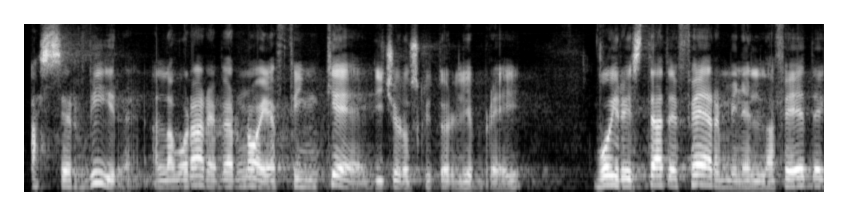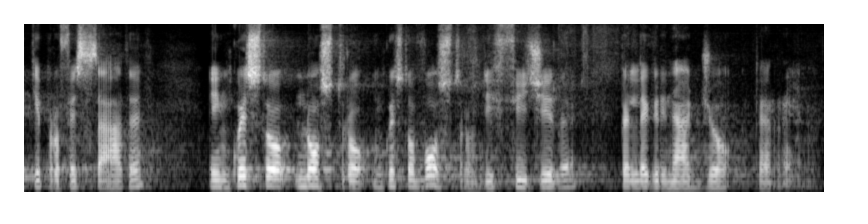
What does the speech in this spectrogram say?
a servire, a lavorare per noi affinché, dice lo scrittore degli ebrei, voi restate fermi nella fede che professate in questo, nostro, in questo vostro difficile pellegrinaggio terreno.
